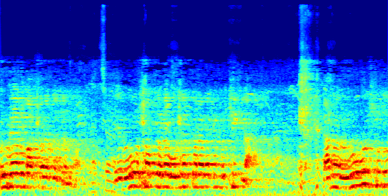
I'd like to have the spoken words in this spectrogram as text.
রুহের মাঠ খরচের জন্য এই রুহ শব্দটা উল্লেখ করাটা কিন্তু ঠিক না। কারণ রুহ শুধু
